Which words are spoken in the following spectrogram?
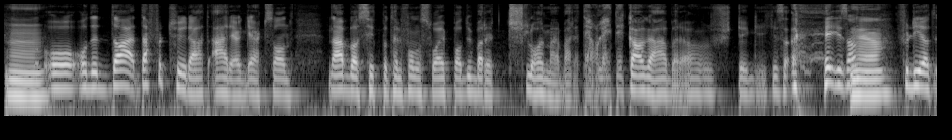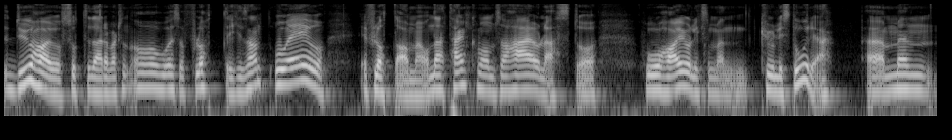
Mm. Og, og det er da, derfor tror jeg at jeg reagerte sånn når jeg bare sitter på telefonen og swiper, du bare slår meg bare 'Det er jo Lady Gaga.' Jeg bare «Å, Stygg, ikke sant? ikke sant? Ja. Fordi at du har jo sittet der og vært sånn 'Å, hun er så flott', ikke sant? Hun er jo ei flott dame, og når jeg tenker meg om, så har jeg jo lest, og hun har jo liksom en kul historie. Uh, men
